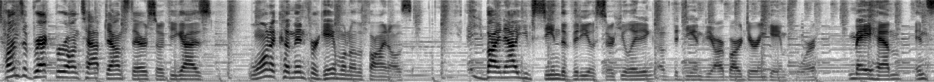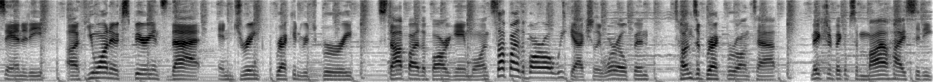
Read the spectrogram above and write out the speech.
Tons of Breck Brew on tap downstairs. So if you guys want to come in for game one of the finals, by now you've seen the video circulating of the DNVR bar during game four. Mayhem, insanity. Uh, if you want to experience that and drink Breckenridge Brewery, stop by the bar game one. Stop by the bar all week, actually. We're open. Tons of Breck Brew on tap. Make sure to pick up some Mile High City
